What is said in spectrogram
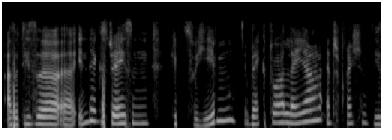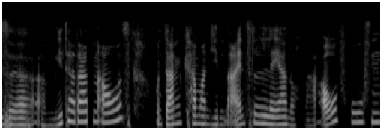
Also diese, äh, Index-JSON gibt zu jedem Vektor-Layer entsprechend diese, äh, Metadaten aus und dann kann man jeden einzelnen Layer noch mal aufrufen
